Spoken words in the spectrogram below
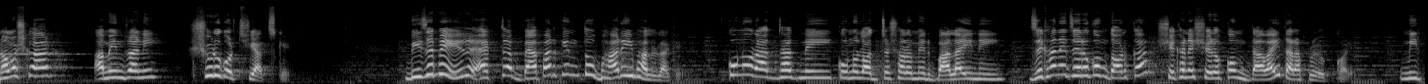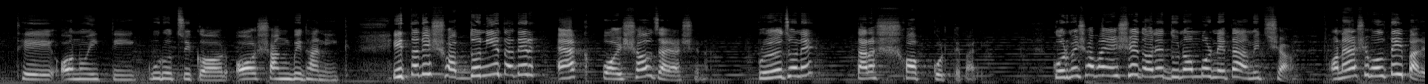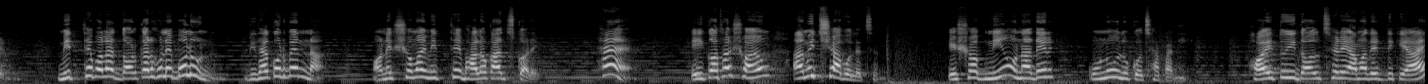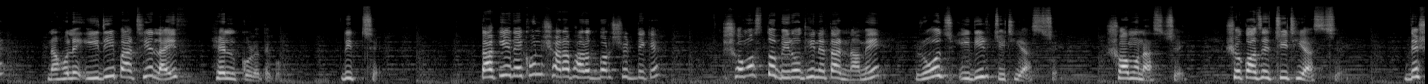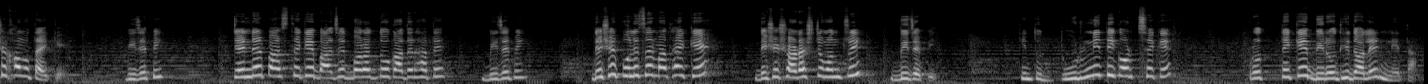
নমস্কার, আমি ইন্দ্রাণী। শুরু করছি আজকে। বিজেপির একটা ব্যাপার কিন্তু ভারী ভালো লাগে। কোনো রাগঢাক নেই, কোনো লজ্জা সরমের বালাই নেই। যেখানে যেরকম দরকার, সেখানে সেরকম দাওয়াই তারা প্রয়োগ করে। মিথ্যে, অনৈতিক, কুরুচিকর, অসাংবিধানিক ইত্যাদি শব্দ নিয়ে তাদের এক পয়সাও যায় আসে না। প্রয়োজনে তারা সব করতে পারে। কর্মী সভায় এসে দলের দু নম্বর নেতা অমিত শাহ অনায়াসে বলতেই পারেন মিথ্যে বলার দরকার হলে বলুন, দ্বিধা করবেন না। অনেক সময় মিথ্যে ভালো কাজ করে। হ্যাঁ এই কথা স্বয়ং অমিত শাহ বলেছেন। এসব নিয়ে ওনাদের কোনো লুকোছাপা নেই হয় তুই দল ছেড়ে আমাদের দিকে আয়, না হলে ইডি পাঠিয়ে লাইফ হেল্প করে দেব। দিচ্ছে। তাকিয়ে দেখুন সারা ভারতবর্ষের দিকে। সমস্ত বিরোধী নেতার নামে রোজ ইডির চিঠি আসছে। সমন আসছে। শোকজের চিঠি আসছে। দেশে ক্ষমতায় কে? বিজেপি? টেন্ডার পাস থেকে বাজেট বরাদ্দ কাদের হাতে? বিজেপি। দেশের পুলিশের মাথায় কে? দেশের স্বরাষ্ট্রমন্ত্রী, বিজেপি। কিন্তু দুর্নীতি করছে কে? প্রত্যেকে বিরোধী দলের নেতা।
